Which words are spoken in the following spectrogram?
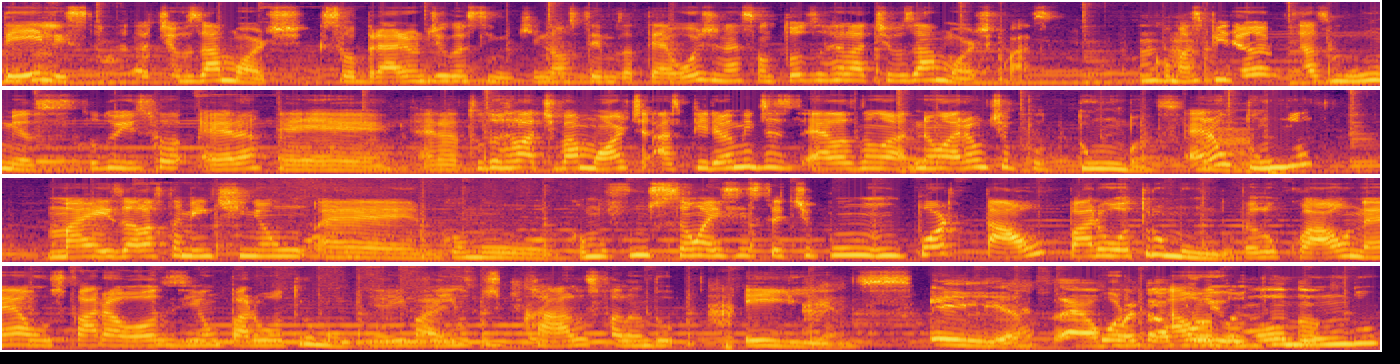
deles são relativos à morte. Que sobraram, digo assim, que nós temos até hoje, né? São todos relativos à morte, quase. Uhum. Como as pirâmides, as múmias, tudo isso era, é, era tudo relativo à morte. As pirâmides, elas não, não eram tipo tumbas. Eram Uhum. tumbas, mas elas também tinham é, como, como função aí ser tipo um, um portal para o outro mundo, pelo qual, né, os faraós iam para o outro mundo. E aí Faz vem os sentido. Carlos falando aliens. Aliens. É o portal pro e outro mundo.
